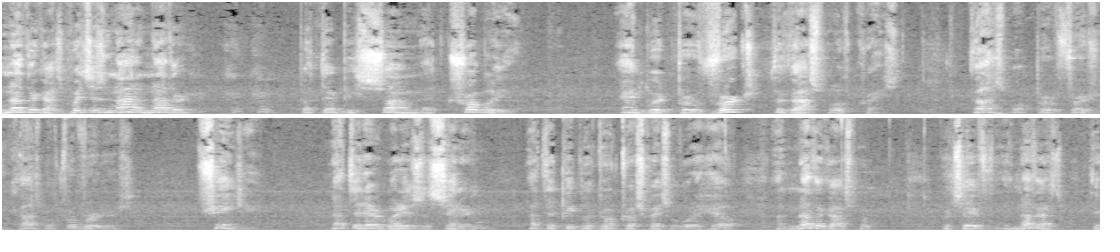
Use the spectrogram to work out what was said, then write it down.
Another gospel, which is not another, but there be some that trouble you and would pervert the gospel of Christ. Gospel perversion, gospel perverters, changing. Not that everybody is a sinner, not that people that don't trust Christ will go to hell. Another gospel, which they've, another, they,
